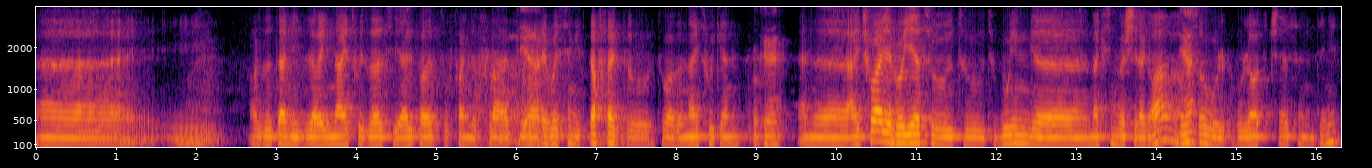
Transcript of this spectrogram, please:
Uh, he- all the time he's very nice with us. He helps us to find a flat. Yeah. everything is perfect to, to have a nice weekend. okay. And uh, I try every year to to to bring uh, Maxime Vachier-Lagrave, Yeah. also who, who loves chess and tennis.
